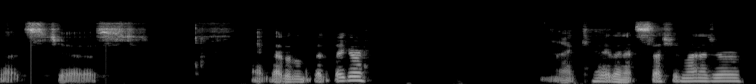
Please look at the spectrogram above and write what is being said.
Let's just make that a little bit bigger. Okay, then it's session manager.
